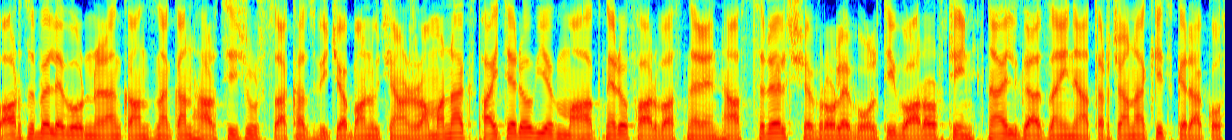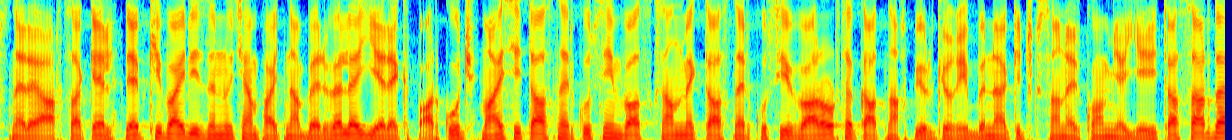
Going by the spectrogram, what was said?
Պարզվել է, որ նրանք անձնական հարցի շուրջ ցակած վիճաբանության ժամանակ փայտերով եւ մահակներով հարվածներ են հասցրել Chevrolet Volt-ի վարորդին։ Նա էլ գազային ատրճանակից կրակոցներ է արձակել։ Դեպքի վայրի զննությամբ հայտնաբերվել է 3 պարկուճ։ Մայիսի 12-ին ՎԱԶ 2112-ի վարորդը Կաթնախբյուր գյուղի բնակիչ 22-ամյա երիտասարդը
